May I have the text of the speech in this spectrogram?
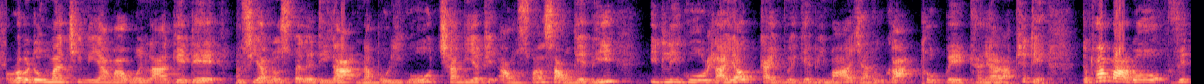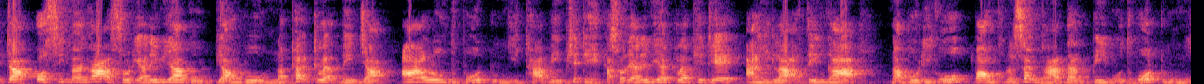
။ Roberto Mancini မှာဝင်လာခဲ့တဲ့ Luciano Spalletti က Napoli ကိုချန်ပီယံဖြစ်အောင်ဆွမ်းဆောင်ခဲ့ပြီးအီတလီကိုလာရောက်ကင်တွယ်ခဲ့ပြီးမှယာရုကထုတ်ပယ်ခံရတာဖြစ်တယ်။ တစ်ဖက်မှာတော့ Victor Osimhen ကဆော်ဒီအာရေဗျကိုပြောင်းဖို့နှစ်ဖက်ကလပ်အသင်းကြားအားလုံးသဘောတူညီထားပြီးဖြစ်တယ်။ဆော်ဒီအာရေဗျကလပ်ဖြစ်တဲ့အာဟီလာအသင်းကနာပိုလီကိုပေါင်85တန်းပေးဖို့သဘောတူညီ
